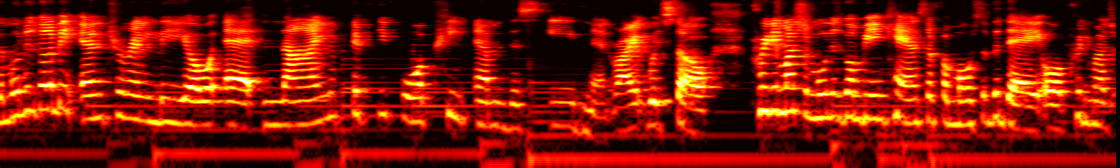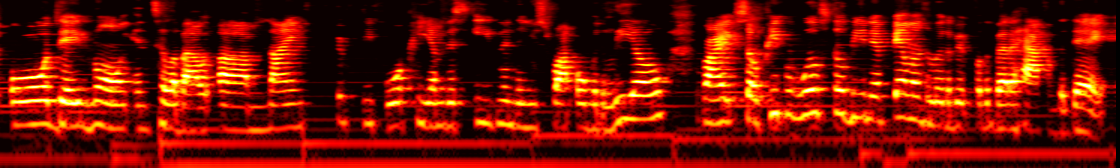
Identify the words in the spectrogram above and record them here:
the moon is going to be entering Leo at 9:54 p.m. this evening, right? Which so pretty much the moon is going to be in Cancer for most of the day, or pretty much all day long until about um, 9 54 p.m. this evening, then you swap over to Leo, right? So people will still be in their feelings a little bit for the better half of the day.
